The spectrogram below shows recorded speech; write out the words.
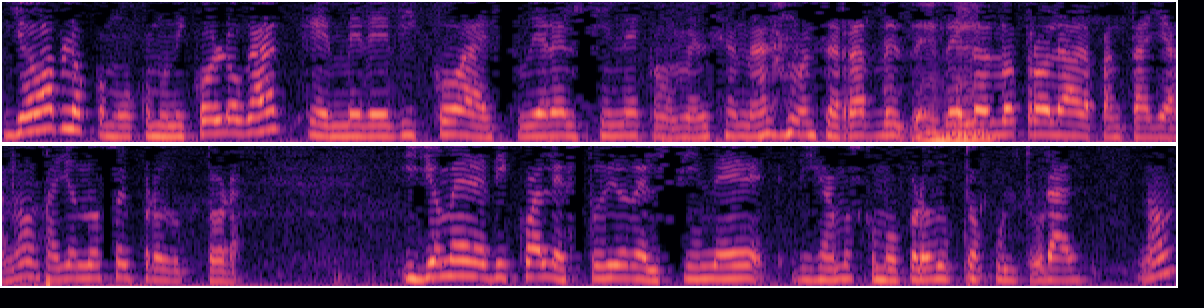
yo, hablo como comunicóloga que me dedico a estudiar el cine, como menciona Montserrat, desde el otro lado de la pantalla, ¿no? O sea, yo no soy productora. Y yo me dedico al estudio del cine, digamos, como producto cultural, ¿no?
